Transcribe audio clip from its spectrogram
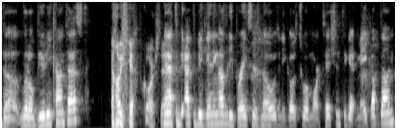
the little beauty contest? Oh yeah, of course. And at the at the beginning of it, he breaks his nose and he goes to a mortician to get makeup done.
